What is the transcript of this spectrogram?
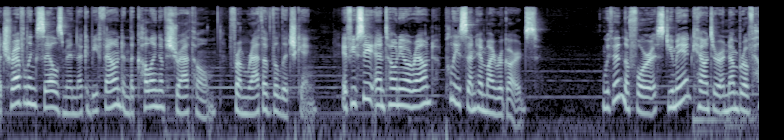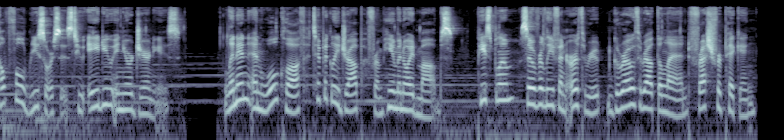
a traveling salesman that could be found in the Culling of Stratholme from Wrath of the Lich King. If you see Antonio around, please send him my regards. Within the forest, you may encounter a number of helpful resources to aid you in your journeys. Linen and wool cloth typically drop from humanoid mobs. Peacebloom, silverleaf, and earthroot grow throughout the land, fresh for picking.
